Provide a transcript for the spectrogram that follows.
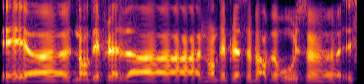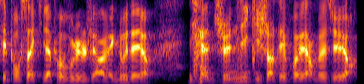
Et euh, n'en déplaise à n'en déplaise à Barberousse, euh, et c'est pour ça qu'il a pas voulu le faire avec nous d'ailleurs. Il y a Johnny qui chante les premières mesures.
